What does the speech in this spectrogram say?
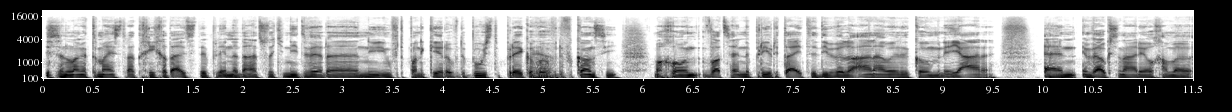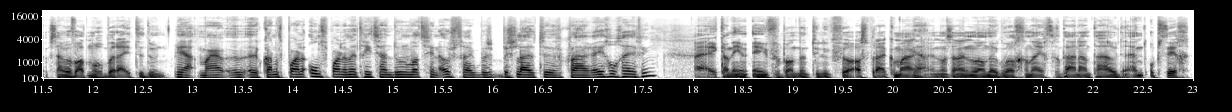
is een lange termijn strategie gaat uitstippelen. Inderdaad, zodat je niet weer uh, nu hoeft te panikeren over de boosterprik of ja. over de vakantie. Maar gewoon, wat zijn de prioriteiten die we willen aanhouden de komende jaren? En in welk scenario gaan we, zijn we wat nog bereid te doen? Ja, maar uh, kan het parle ons parlement er iets aan doen wat ze in Oostenrijk besluiten qua regelgeving? Ja, je kan in één verband natuurlijk veel afspraken maken. Ja. En dan zijn de landen ook wel geneigd zich daaraan te houden. En op zich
